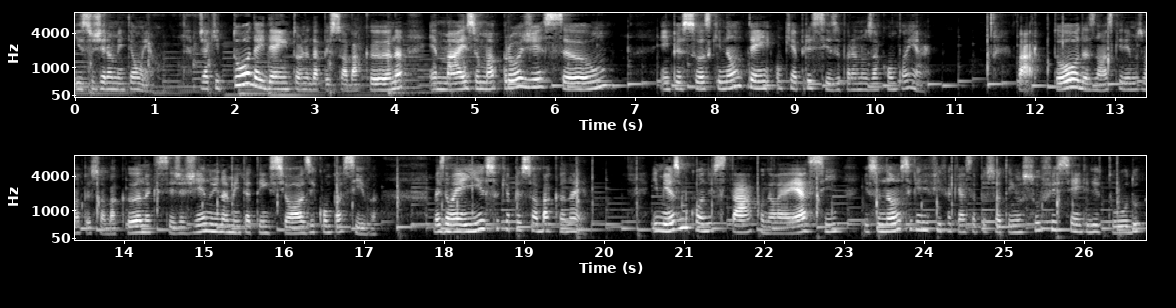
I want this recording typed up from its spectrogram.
Isso geralmente é um erro já que toda a ideia em torno da pessoa bacana é mais uma projeção em pessoas que não têm o que é preciso para nos acompanhar. Claro, todas nós queremos uma pessoa bacana que seja genuinamente atenciosa e compassiva, mas não é isso que a pessoa bacana é. E mesmo quando está, quando ela é assim, isso não significa que essa pessoa tenha o suficiente de tudo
